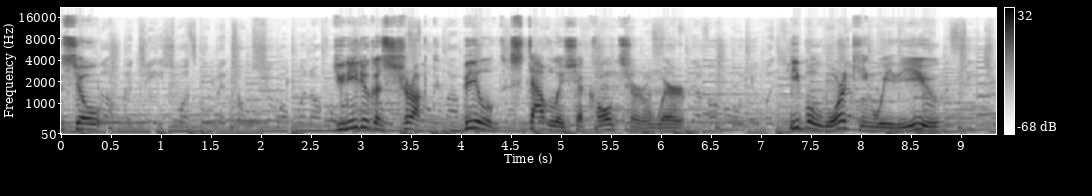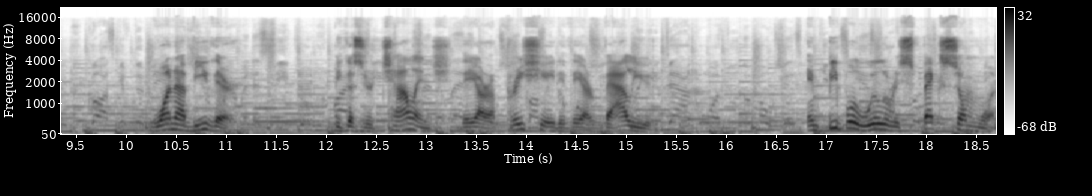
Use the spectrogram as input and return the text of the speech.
So, you need to construct, build, establish a culture where people working with you wanna be there because you're challenged, they are appreciated, they are valued. And people will respect someone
